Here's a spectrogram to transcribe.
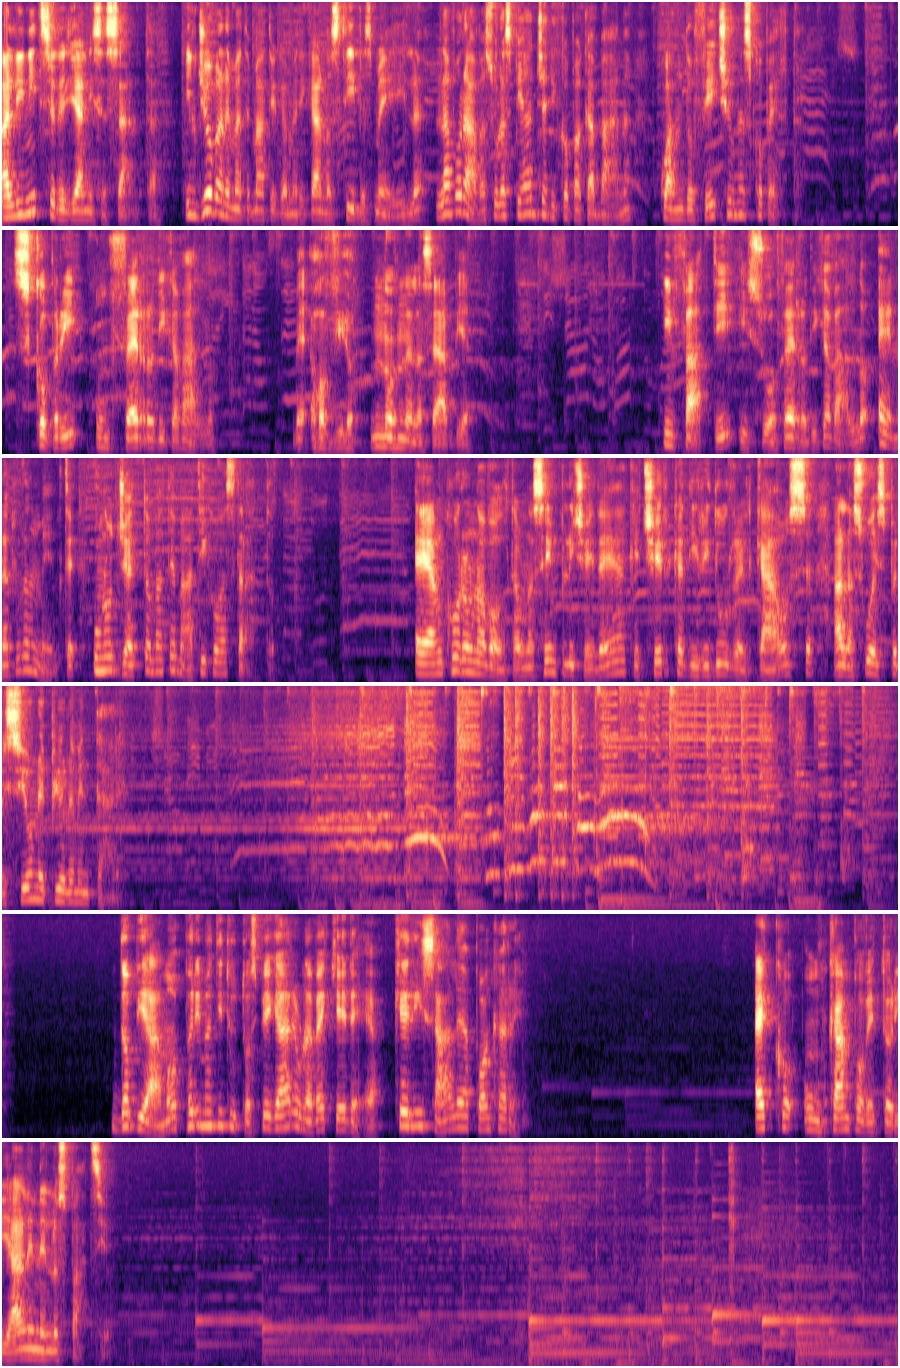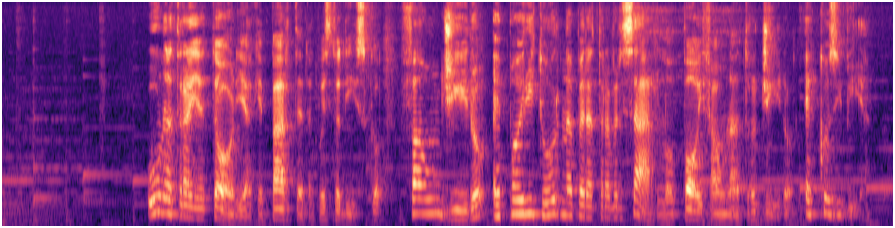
All'inizio degli anni 60, il giovane matematico americano Steve Smale lavorava sulla spiaggia di Copacabana quando fece una scoperta. Scoprì un ferro di cavallo. Beh, ovvio, non nella sabbia. Infatti, il suo ferro di cavallo è naturalmente un oggetto matematico astratto. È ancora una volta una semplice idea che cerca di ridurre il caos alla sua espressione più elementare. Dobbiamo prima di tutto spiegare una vecchia idea che risale a Poincaré. Ecco un campo vettoriale nello spazio. Una traiettoria che parte da questo disco fa un giro e poi ritorna per attraversarlo, poi fa un altro giro e così via.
